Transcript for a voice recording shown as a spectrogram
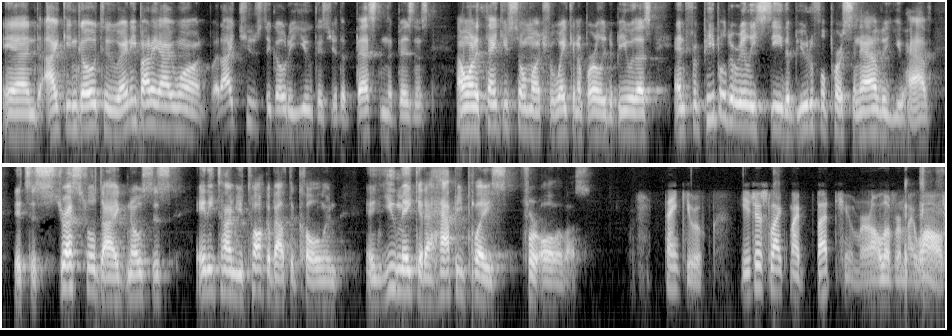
and I can go to anybody I want, but I choose to go to you because you're the best in the business. I want to thank you so much for waking up early to be with us and for people to really see the beautiful personality you have. It's a stressful diagnosis anytime you talk about the colon, and you make it a happy place for all of us. Thank you. You just like my butt humor all over my walls.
